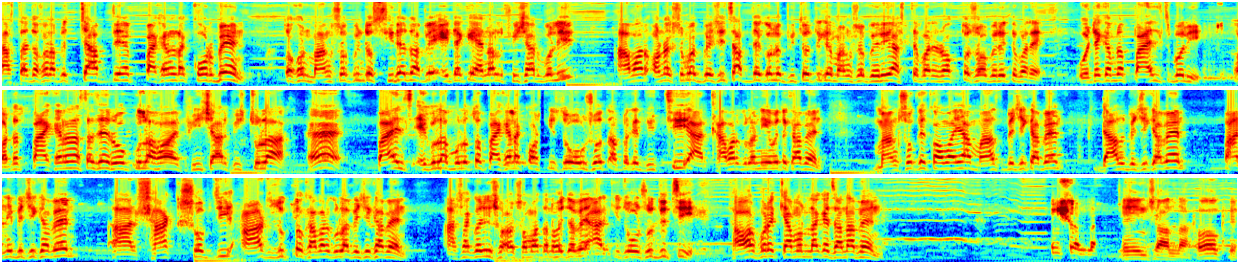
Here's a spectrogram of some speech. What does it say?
রাস্তায় যখন আপনি চাপ দিয়ে পায়খানাটা করবেন, তখন মাংসপিণ্ড ছিঁড়ে যাবে, এটাকে অ্যানাল ফিশার বলি। আবার অনেক সময় বেশি চাপ দিয়ে করলে ভিতর থেকে মাংস বেরিয়ে আসতে পারে রক্ত সহ বেরোতে পারে। ওইটাকে আমরা পাইলস বলি। অর্থাৎ পায়খানা রাস্তায় যে রোগগুলো হয়, ফিশার, ফিস্টুলা হ্যাঁ পাইলস, এগুলো মূলত পায়খানা কষ্ট কিছু ঔষধ আপনাকে দিচ্ছি, আর খাবারগুলো নিয়মিত খাবেন। মাংসকে কমাইয়া মাছ বেশি খাবেন ডাল বেশি খাবেন পানি বেশি খাবেন আর শাক সবজি আর্টযুক্ত খাবারগুলো বেশি খাবেন। আশা করি সমাধান হয়ে যাবে। আর কিছু ওষুধ দিচ্ছি। খাওয়ার পরে কেমন লাগে জানাবেন? ইনশাল্লাহ। ইনশাল্লাহ। ওকে।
